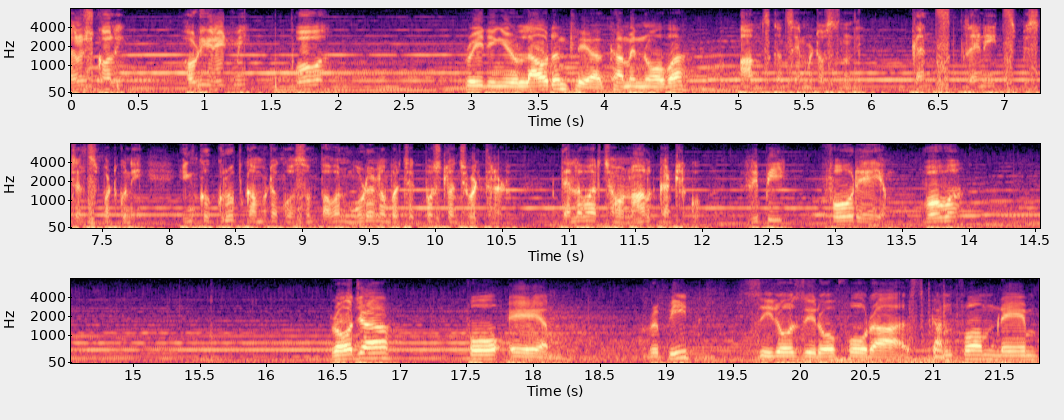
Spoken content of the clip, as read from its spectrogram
Dhanush calling how do read me over reading you loud and clear come in over arms consignment వస్తుంది. గన్స్ గ్రెనేడ్స్ పిస్టల్స్ పట్టుకుని ఇంకో గ్రూప్ కమ్మటం కోసం పవన్ మూడో నంబర్ చెక్ పోస్ట్ నుంచి వెళ్తున్నాడు. తెల్లవారుజాము నాలుగు గంటలకు. Repeat four AM over Roger, 4 a.m. Repeat, 004 hours. Confirm name,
